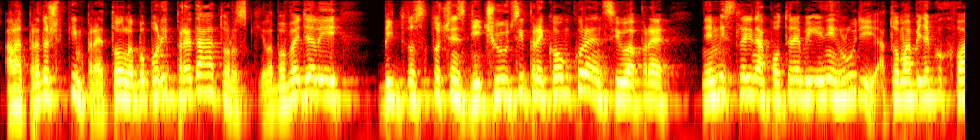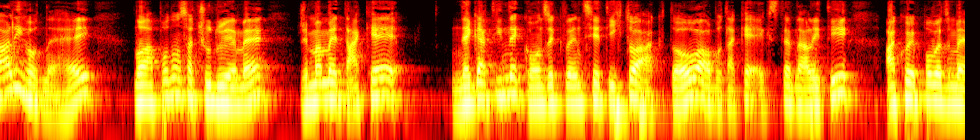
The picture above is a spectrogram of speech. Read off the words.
ale predovšetkým preto, lebo boli predátorskí, lebo vedeli byť dostatočne zničujúci pre konkurenciu a pre nemysleli na potreby iných ľudí. A to má byť ako chválihodné, hej? No a potom sa čudujeme, že máme také negatívne konsekvencie týchto aktov alebo také externality, ako je povedzme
